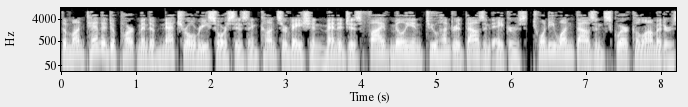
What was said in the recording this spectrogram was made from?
The Montana Department of Natural Resources and Conservation manages 5,200,000 acres (21,000 square kilometers)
